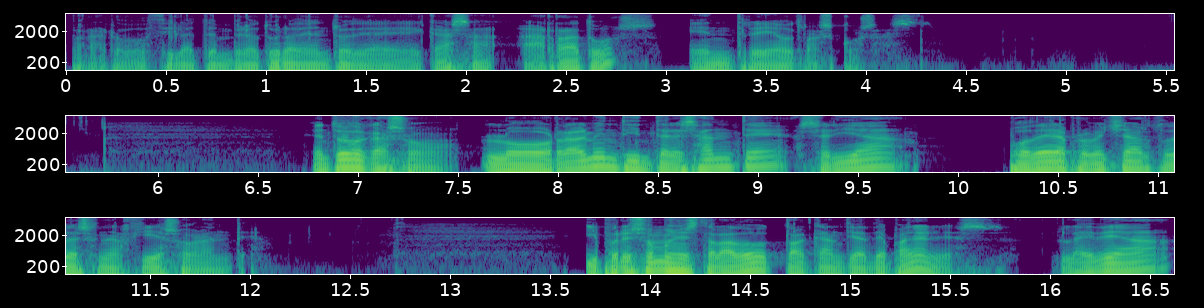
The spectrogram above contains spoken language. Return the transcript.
para reducir la temperatura dentro de casa a ratos, entre otras cosas. En todo caso, lo realmente interesante sería poder aprovechar toda esa energía sobrante. Y por eso hemos instalado tal cantidad de paneles. La idea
